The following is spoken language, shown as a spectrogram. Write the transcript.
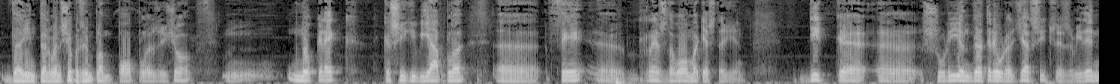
d'intervenció per exemple en pobles i això no crec que sigui viable eh, fer eh, res de bo amb aquesta gent dic que eh, s'haurien de treure exèrcits, és evident,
